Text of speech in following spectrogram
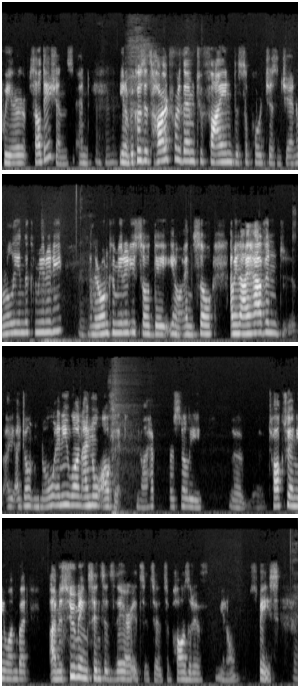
queer South Asians, and mm-hmm. you know because it's hard for them to find the support just generally in the community, mm-hmm. in their own community. So they, you know, and so I mean I haven't, I, I don't know anyone. I know of it. You know, I haven't personally uh, talked to anyone, but I'm assuming since it's there, it's it's a, it's a positive, you know, space. Yeah.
